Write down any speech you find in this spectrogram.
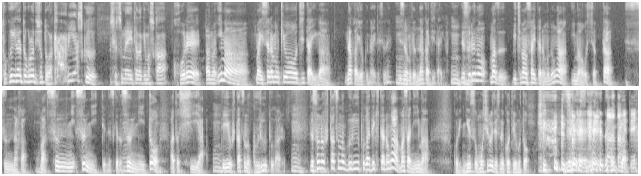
得意なところでちょっと分かりやすく説明いただけますか？これあの今、まあ、イスラム教自体が仲良くないですよね、うん。イスラム教の中自体が。うんうん。でそれのまず一番最たるものが今おっしゃったスンナ派、うん。まあスンニスンニーって言うんですけど、ん。スンニーと、うん。あとシーアっていう2つのグループがある。うん。でその2つのグループができたのがまさに今これニュース面白いですねこうやって読むと。そうですね。改めて。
